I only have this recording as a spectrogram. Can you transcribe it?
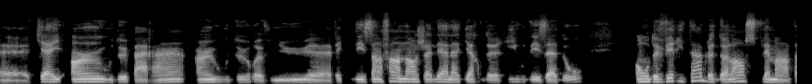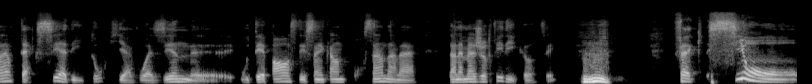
euh, qui aient un ou deux parents, un ou deux revenus, euh, avec des enfants en âge d'aller à la garderie ou des ados, ont de véritables dollars supplémentaires taxés à des taux qui avoisinent euh, ou dépassent les 50 dans la, dans la majorité des cas. Tu sais. Mm-hmm. Fait que si on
